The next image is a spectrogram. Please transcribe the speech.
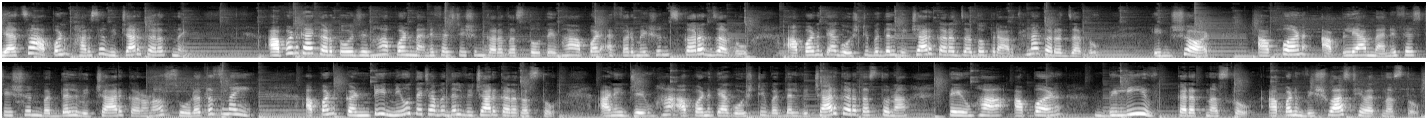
याचा आपण फारसा विचार करत नाही. आपण काय करतो जेव्हा आपण मॅनिफेस्टेशन करत असतो तेव्हा आपण ॲफर्मेशन्स करत जातो. आपण त्या गोष्टीबद्दल विचार करत जातो प्रार्थना करत जातो. इन शॉर्ट आपण आपल्या मॅनिफेस्टेशनबद्दल विचार करणं सोडतच नाही. आपण कंटिन्यू त्याच्याबद्दल विचार करत असतो. आणि जेव्हा आपण त्या गोष्टीबद्दल विचार करत असतो ना तेव्हा आपण बिलीव्ह करत नसतो. आपण विश्वास ठेवत नसतो.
